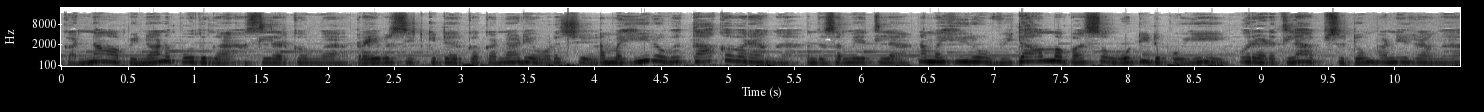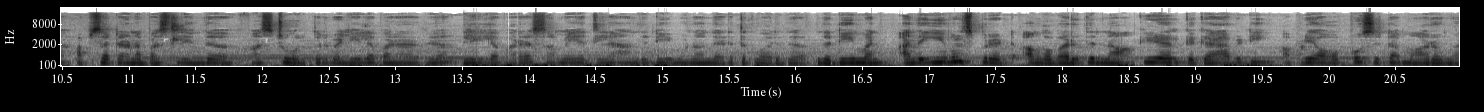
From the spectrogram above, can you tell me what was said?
கண்ணா பின்னான்னு போதுங்க. பஸ்ல இருக்கவங்க டிரைவர் சீட் கிட்ட இருக்க கண்ணாடியை உடைச்சு நம்ம ஹீரோவை தாக்க வராங்க. அந்த சமயத்துல நம்ம ஹீரோ விடாம பஸ் ஓட்டிட்டு போய் ஒரு இடத்துல அப்செட்டும் பண்ணிடுறாங்க. அப்செட் ஆன பஸ்ல இருந்து ஃபர்ஸ்ட் ஒருத்தர் வெளியில வராரு வெளியில வர சமயத்துல அந்த டீமன் அந்த இடத்துக்கு வருது. அந்த டீமன் அந்த ஈவல் ஸ்பிரிட் அங்க வருதுன்னா கீழே இருக்க கிராவிட்டி அப்படியே ஆப்போசிட்டா மாறுங்க.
